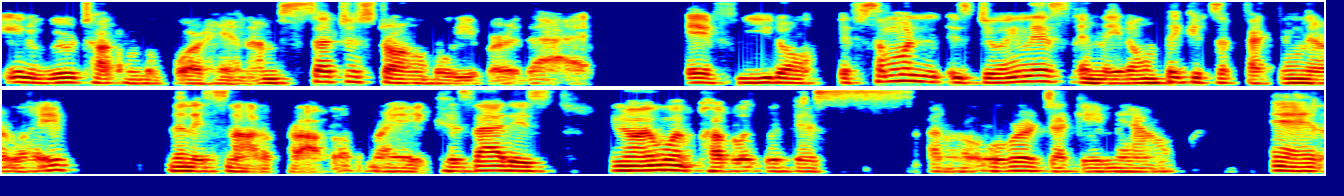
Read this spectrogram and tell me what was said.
you know we were talking beforehand i'm such a strong believer that if you don't, if someone is doing this and they don't think it's affecting their life, then it's not a problem, right? Because that is, you know, I went public with this, I don't know, over a decade now. And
